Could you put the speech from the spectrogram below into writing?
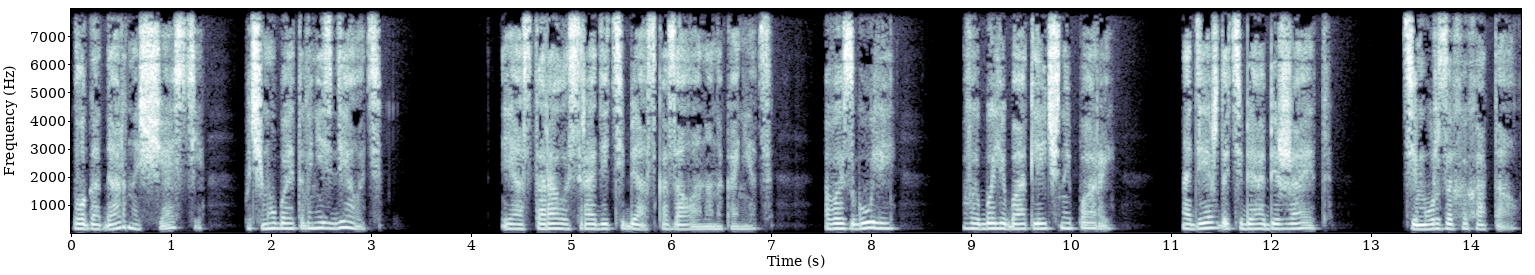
благодарность, счастье, почему бы этого не сделать? «Я старалась ради тебя», — сказала она наконец. «Вы с Гулей, вы были бы отличной парой. Надежда тебя обижает». Тимур захохотал.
